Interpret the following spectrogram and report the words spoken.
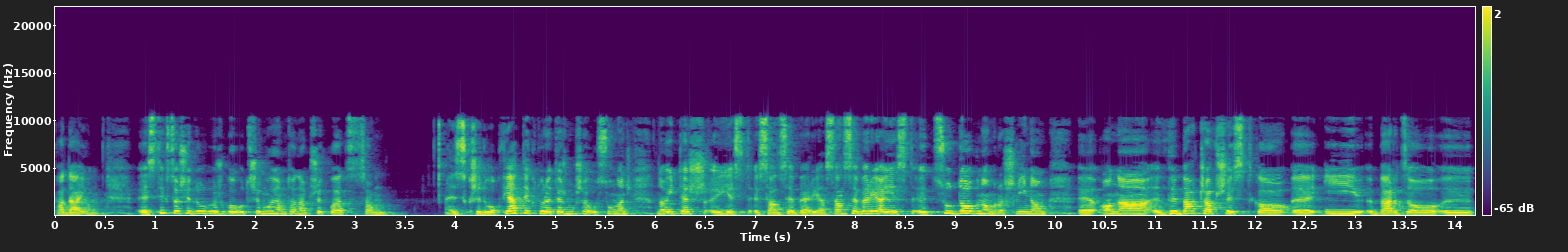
padają. Z tych, co się długo utrzymują, to na przykład są skrzydłokwiaty, które też muszę usunąć. No i też jest Sansevieria. Sansevieria jest cudowną rośliną. y, Ona wybacza wszystko y, i bardzo, y,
